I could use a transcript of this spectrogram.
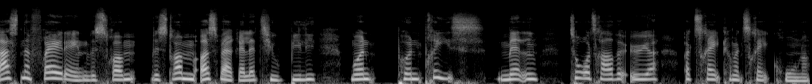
Resten af fredagen vil, strøm, vil strømmen også være relativt billig, må en, på en pris mellem 32 øre og 3,3 kroner.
